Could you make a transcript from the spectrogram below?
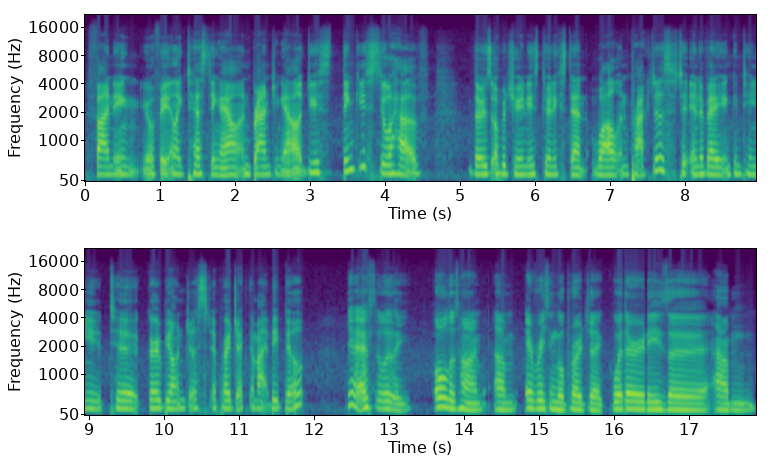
finding your feet and like testing out and branching out. Do you think you still have those opportunities to an extent while in practice to innovate and continue to go beyond just a project that might be built? Yeah, absolutely. All the time. Um, every single project, whether it is a, um,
